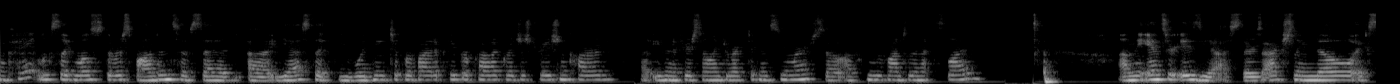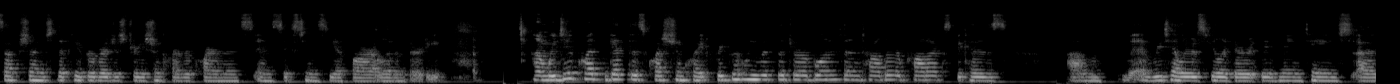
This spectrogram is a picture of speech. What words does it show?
Okay, it looks like most of the respondents have said uh, yes, that you would need to provide a paper product registration card, uh, even if you're selling direct to consumer. So I'll move on to the next slide. Um, the answer is yes. There's actually no exception to the paper registration card requirements in 16 CFR 1130. Um, we do get this question quite frequently with the durable infant and toddler products because um, retailers feel like they're, they've maintained uh,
